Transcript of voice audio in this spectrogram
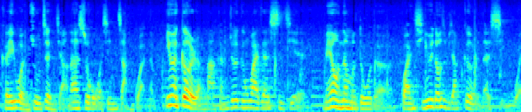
可以稳住阵脚，那是火星掌管的。因为个人嘛，可能就是跟外在世界没有那么多的关系，因为都是比较个人的行为。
